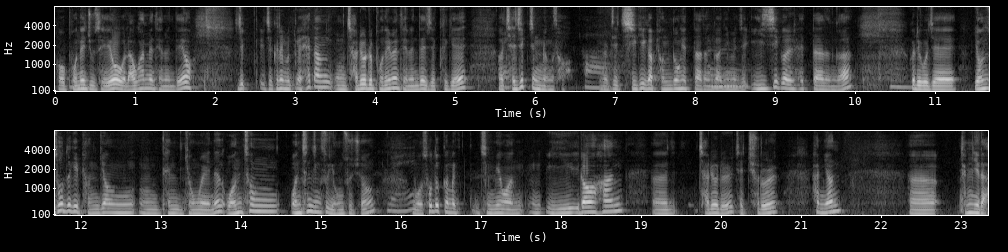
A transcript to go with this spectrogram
어, 보내주세요라고 하면 되는데요. 이제 이제 그러면 그 해당 음, 자료를 보내면 되는데 이제 그게 어, 네. 재직 증명서, 아. 그러니까 이제 직위가 변동했다든가 아니면 음. 이제 이직을 했다든가 음. 그리고 이제 연소득이 변경된 경우에는 원천 원천징수 영수증, 네. 뭐 소득금액 증명원 음, 이러한 어, 자료를 제출을 하면 어, 됩니다.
